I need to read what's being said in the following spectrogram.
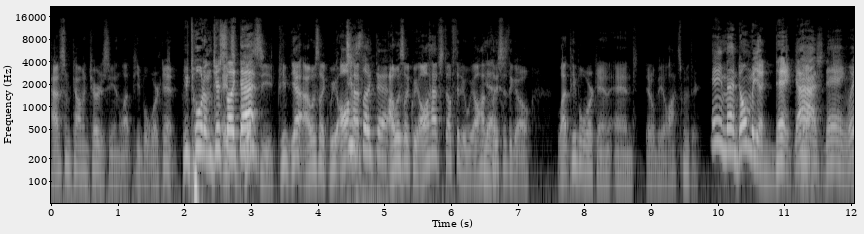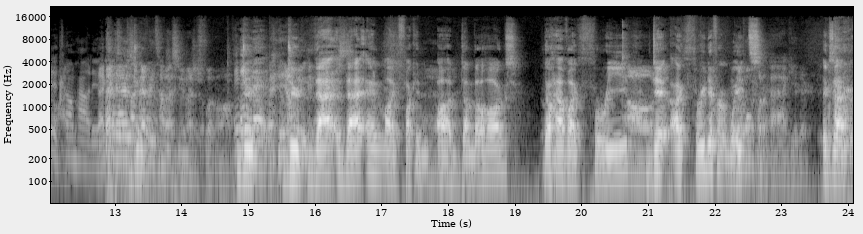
Have some common courtesy and let people work in. You told him just It's like that. Busy. Peop yeah, I was like, we all Just have like that. I was like, we all have stuff to do. We all have Yeah. places to go. Let people work in, and it'll be a lot smoother. Hey man, don't be a dick. Gosh Yeah. dang, way to No, I- tell him how it is. That That guy's guy's- every time I see him, I just flip him off. Dude, man. You know, Dude, that that and like fucking uh, dumbbell hogs. They'll have like three, Oh, di- yeah. like three different They won't weights. put him back either. Exactly.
